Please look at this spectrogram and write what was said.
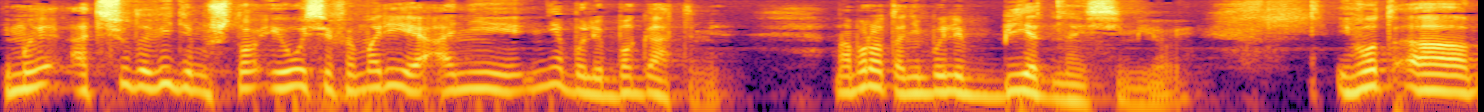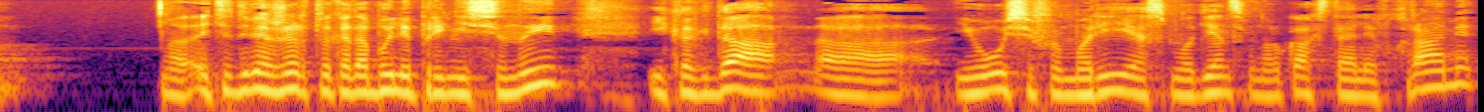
И мы отсюда видим, что Иосиф и Мария, они не были богатыми. Наоборот, они были бедной семьей. И вот Э, эти две жертвы, когда были принесены, и когда э, Иосиф и Мария с младенцем на руках стояли в храме,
